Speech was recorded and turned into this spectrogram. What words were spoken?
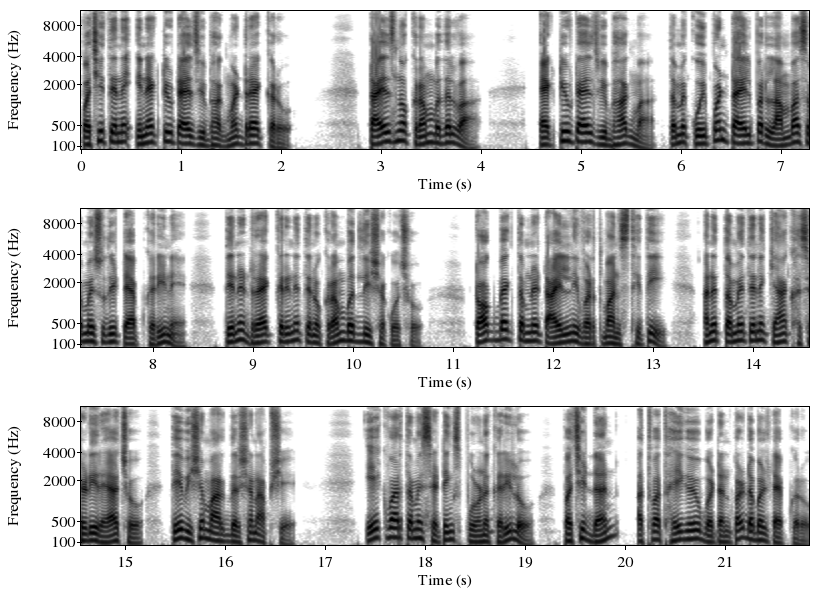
પછી તેને ઇનએક્ટિવ ટાઇલ્સ વિભાગમાં ડ્રેક કરો. ટાઇલ્સનો ક્રમ બદલવા એક્ટિવ ટાઇલ્સ વિભાગમાં તમે કોઈપણ ટાઇલ પર લાંબા સમય સુધી ટેપ કરીને તેને ડ્રેગ કરીને તેનો ક્રમ બદલી શકો છો. ટોકબેક તમને ટાઇલની વર્તમાન સ્થિતિ અને તમે તેને ક્યાં ખસેડી રહ્યા છો તે વિશે માર્ગદર્શન આપશે. એકવાર તમે સેટિંગ્સ પૂર્ણ કરી લો, પછી ડન અથવા થઈ ગયું બટન પર ડબલ ટેપ કરો.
